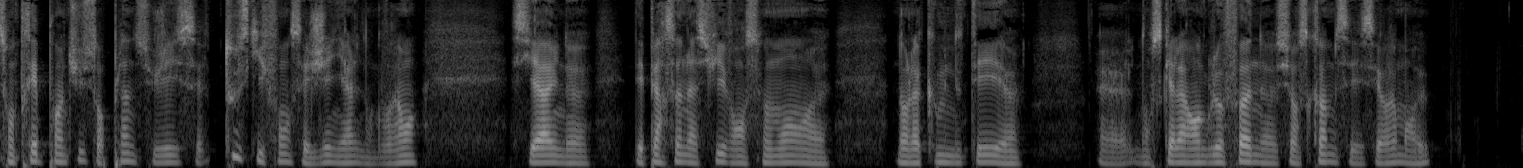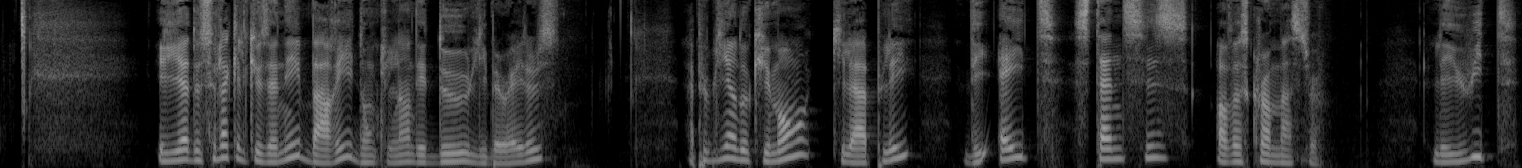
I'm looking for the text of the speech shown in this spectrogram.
Ils sont très pointus sur plein de sujets, tout ce qu'ils font c'est génial, donc vraiment, s'il y a une, des personnes à suivre en ce moment euh, dans la communauté, euh, dans ce cas-là anglophone sur Scrum, c'est vraiment eux. Et il y a de cela quelques années, Barry, donc l'un des deux Liberators, a publié un document qu'il a appelé The Eight Stances of a Scrum Master. Les huit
